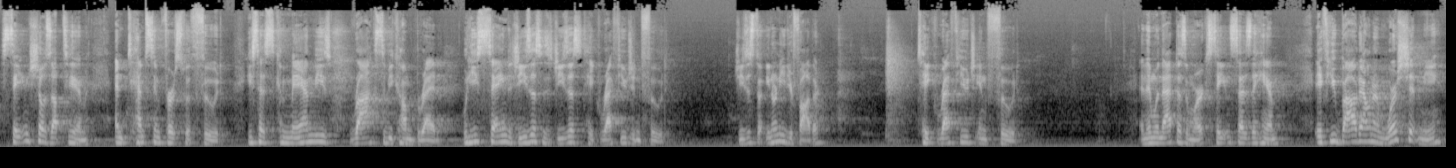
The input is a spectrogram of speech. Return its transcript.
Satan shows up to him and tempts him first with food. He says, Command these rocks to become bread. What he's saying to Jesus is, Jesus, take refuge in food. Jesus, don't, you don't need your father. Take refuge in food. And then when that doesn't work, Satan says to him, If you bow down and worship me,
